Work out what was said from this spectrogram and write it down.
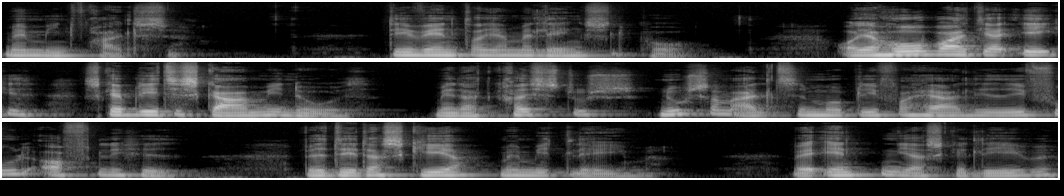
med min frelse. Det venter jeg med længsel på. Og jeg håber, at jeg ikke skal blive til skam i noget, men at Kristus nu som altid må blive forherliget i fuld offentlighed ved det, der sker med mit lægeme, hvad enten jeg skal leve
